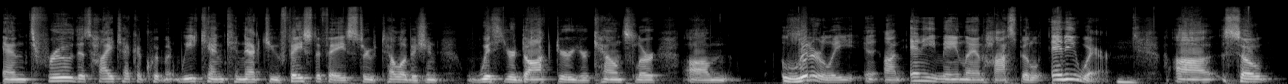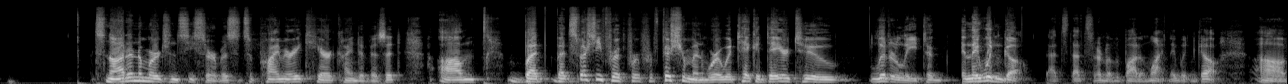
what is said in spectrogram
And through this high tech equipment, we can connect you face to face through television with your doctor, your counselor, um, literally on any mainland hospital anywhere. Mm-hmm. Uh, so it's not an emergency service. It's a primary care kind of visit. Um, but, but especially for, for, for fishermen, where it would take a day or two literally to, and they wouldn't go. That's that's sort of the bottom line. They wouldn't go. Uh,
